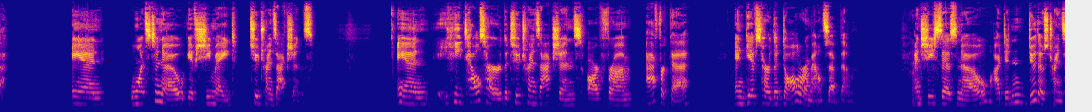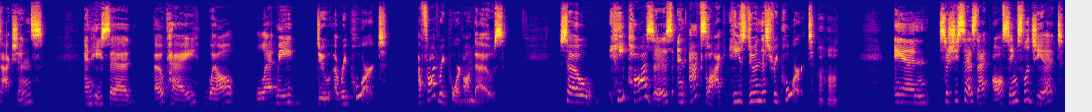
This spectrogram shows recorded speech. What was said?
and wants to know if she made two transactions. And he tells her the two transactions are from Africa and gives her the dollar amounts of them. Okay. And she says, No, I didn't do those transactions. And he said, Okay, well, let me do a report, a fraud report on those. So he pauses and acts like he's doing this report. Uh huh. And so she says that all seems legit.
